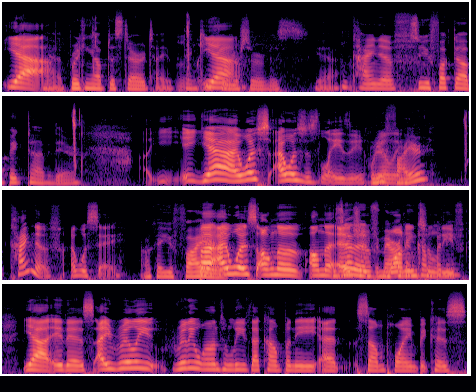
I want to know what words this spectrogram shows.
yeah, breaking up the stereotype. Thank you for your service. Yeah. kind of. So you fucked up big time there. Uh, yeah, I was, I was just lazy. Were really, you fired? kind of. I would say, Okay, you fired. but I was on the on the Is edge of American wanting company? to leave. Yeah, it is. I really, really wanted to leave that company at some point because,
